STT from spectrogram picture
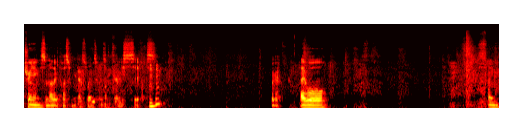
Training is another plus 1 plus 1, so it's a 3 6. Okay. I will. Swing.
